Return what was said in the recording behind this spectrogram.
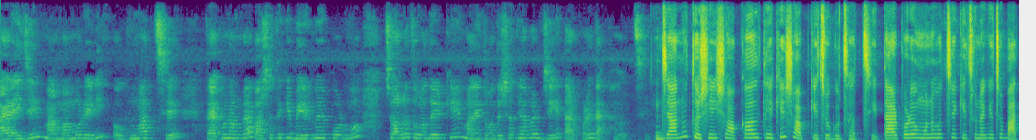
আর এই যে মাম্মামও রেডি ও ঘুমাচ্ছে। তো এখন আমরা বাসা থেকে বের হয়ে পড়ব। চলো তোমাদেরকে মানে তোমাদের সাথে আবার যে তারপরে দেখা হচ্ছে। জানো তো, সেই সকাল থেকে সব কিছু গুছাচ্ছি। তারপরেও মনে হচ্ছে কিছু না কিছু বাদ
